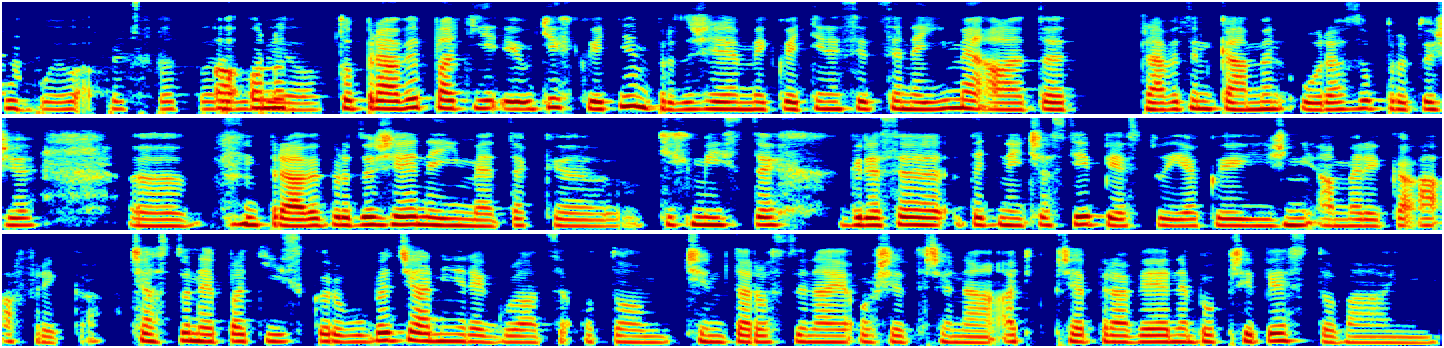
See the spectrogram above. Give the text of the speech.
kupuju a proč podporuji a ono bio. to právě platí i u těch květin, protože my květiny sice nejíme, ale to je právě ten kámen úrazu, protože eh, právě protože je nejíme, tak eh, v těch místech, kde se teď nejčastěji pěstují, jako je Jižní Amerika a Afrika, často neplatí skoro vůbec žádný regulace o tom, čím ta rostlina je ošetřená, ať k přepravě nebo při pěstování.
